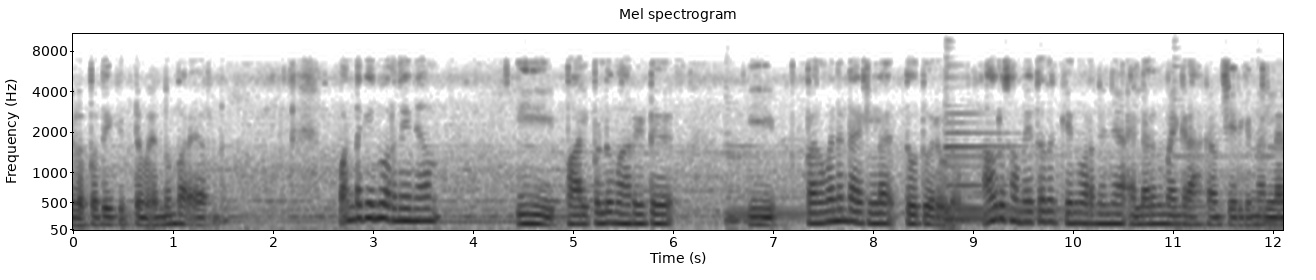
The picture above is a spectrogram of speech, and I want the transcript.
എളുപ്പത്തിൽ കിട്ടും എന്നും പറയാറുണ്ട്. പണ്ടൊക്കെ എന്ന് പറഞ്ഞു കഴിഞ്ഞാൽ ഈ പാൽപ്പള്ളി മാറിയിട്ട് ഈ പെർമനന്റ് ആയിട്ടുള്ള തൂത്ത് വരുമല്ലോ. ആ ഒരു സമയത്ത് അതൊക്കെ എന്ന് പറഞ്ഞു കഴിഞ്ഞാൽ എല്ലാവർക്കും ഭയങ്കര ആകാംക്ഷയായിരിക്കും. നല്ല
